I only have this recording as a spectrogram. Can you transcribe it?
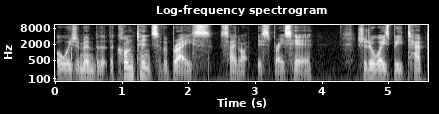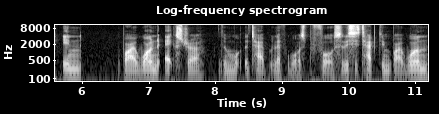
always remember that the contents of a brace say like this brace here should always be tabbed in by one extra than what the tab level was before. So this is tabbed in by one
